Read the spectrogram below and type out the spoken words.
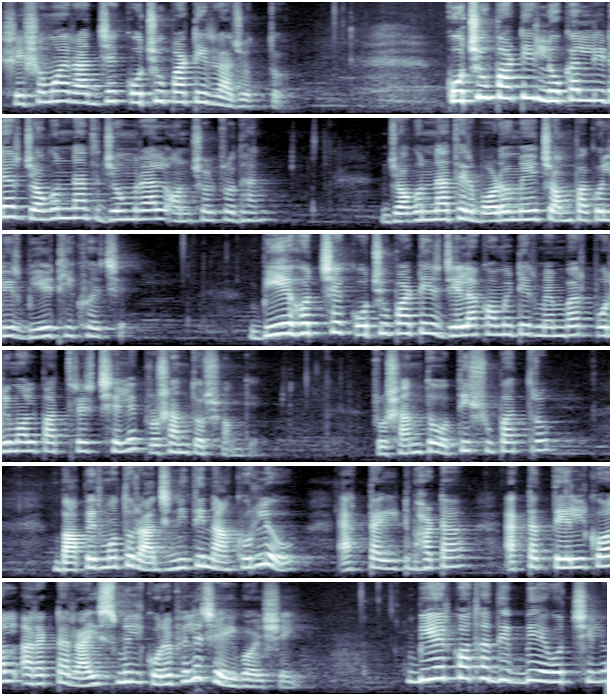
সে সময় রাজ্যে কচু পার্টির রাজত্ব। কচু পার্টির লোকাল লিডার জগন্নাথ জমরাল অঞ্চল প্রধান। জগন্নাথের বড় মেয়ে চম্পাকলির বিয়ে ঠিক হয়েছে। বিয়ে হচ্ছে কচু পার্টির জেলা কমিটির মেম্বার পরিমল পাত্রের ছেলে প্রশান্তর সঙ্গে। প্রশান্ত অতি সুপাত্র। বাপের মতো রাজনীতি না করলেও একটা ইটভাটা একটা তেল কল আর একটা রাইস মিল করে ফেলেছে এই বয়সেই। বিয়ের কথা দিব্যি এগোচ্ছিল।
